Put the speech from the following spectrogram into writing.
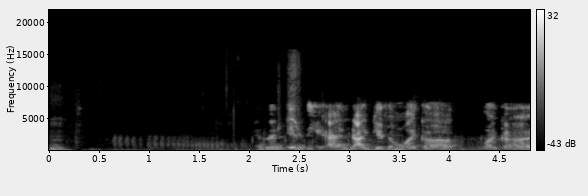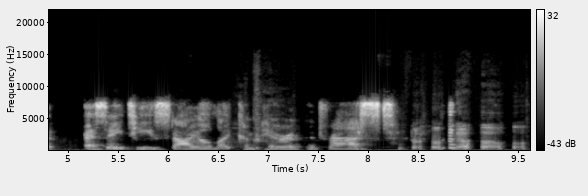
Hmm. and then in the end, I give him like a, like a SAT style, like compare and contrast. Oh no.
